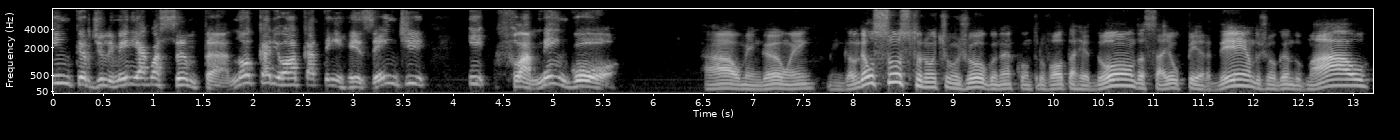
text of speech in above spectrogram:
Inter de Limeira e Água Santa. No Carioca tem Resende e Flamengo. Ah, o Mengão, hein? O Mengão deu susto no último jogo, né? Contra o Volta Redonda, saiu perdendo, jogando mal.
